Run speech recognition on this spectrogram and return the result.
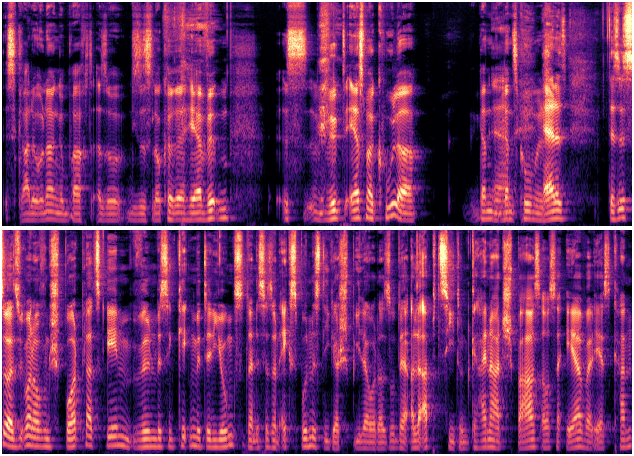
ist gerade unangebracht, also dieses lockere Herwippen, es wirkt erstmal cooler, ganz, ja. ganz komisch. Ja, das, das ist so, als würde man auf einen Sportplatz gehen, will ein bisschen kicken mit den Jungs und dann ist er so ein Ex-Bundesligaspieler oder so, der alle abzieht und keiner hat Spaß, außer er, weil er es kann.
